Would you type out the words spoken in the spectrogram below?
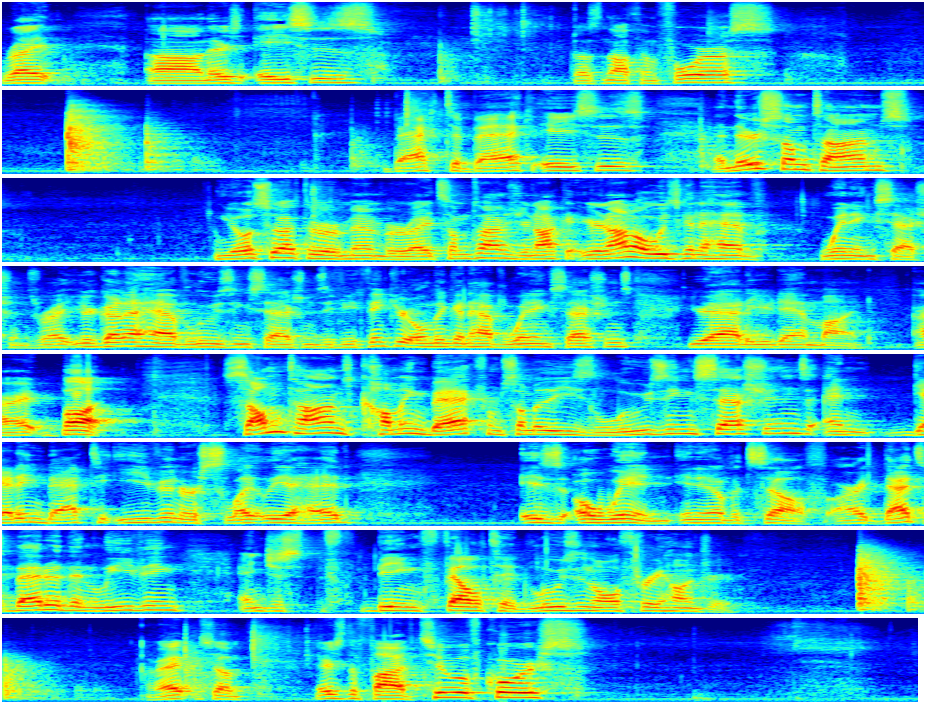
right? Uh, there's aces, does nothing for us back-to-back aces. And there's sometimes you also have to remember, right? Sometimes you're not you're not always going to have winning sessions, right? You're to have losing sessions. If you think you're only to have winning sessions, you're out of your damn mind. All right? But sometimes coming back from some of these losing sessions and getting back to even or slightly ahead is a win in and of itself. All right? That's better than leaving and just being felted, losing all 300. All right? So, there's the 5-2, of course.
